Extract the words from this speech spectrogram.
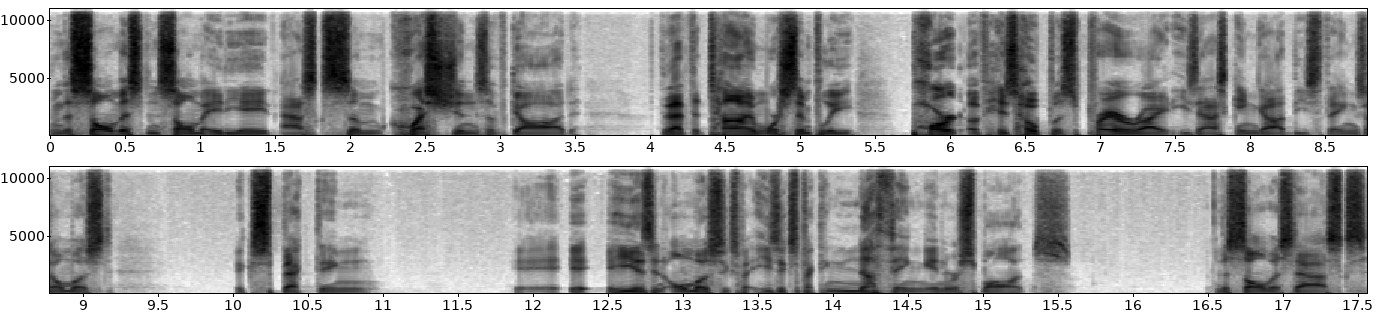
And the psalmist in Psalm 88 asks some questions of God that at the time were simply part of his hopeless prayer, right? He's asking God these things almost expecting, he isn't almost expecting, he's expecting nothing in response. The psalmist asks,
